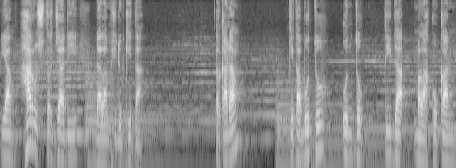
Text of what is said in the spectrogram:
yang harus terjadi dalam hidup kita. Terkadang kita butuh untuk tidak melakukan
